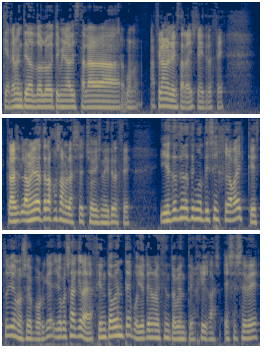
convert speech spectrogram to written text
que realmente lo he terminado de instalar, bueno, al final me lo he instalado Disney 13. La mayoría de las cosas me las he hecho Disney 13. Y es de 156 GB, que esto yo no sé por qué. Yo pensaba que era de 120, pues yo de 120 GB. SSD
